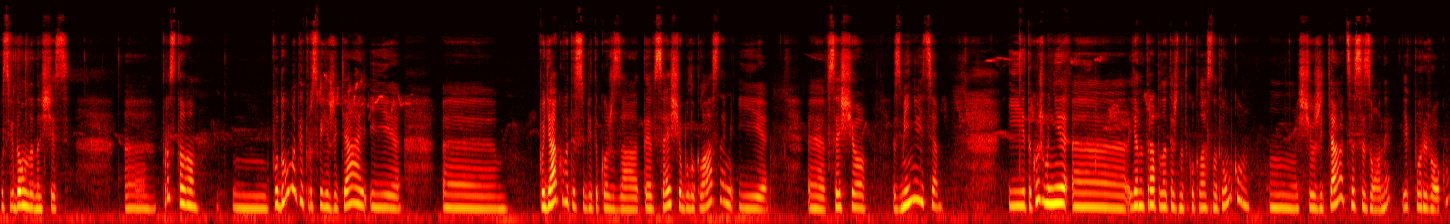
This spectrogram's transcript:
усвідомлено щось. Е, просто подумати про своє життя і е, подякувати собі також за те все, що було класним, і все, що змінюється. І також мені е, я натрапила теж на таку класну думку, що життя це сезони, як пори року.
